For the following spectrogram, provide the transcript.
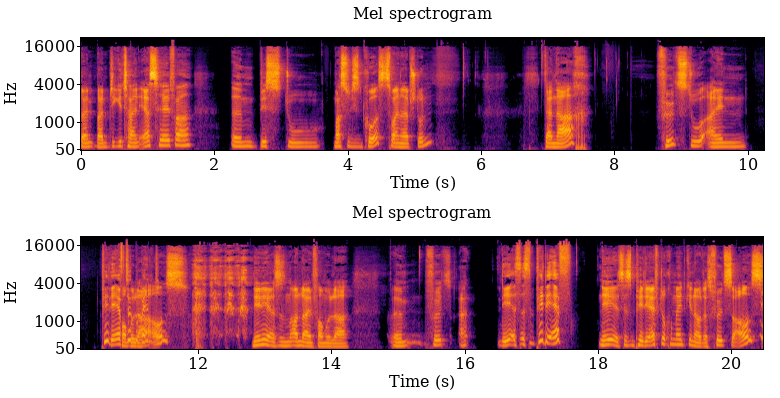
beim, beim digitalen Ersthelfer ähm, bist du, machst du diesen Kurs, zweieinhalb Stunden. Danach füllst du ein Formular PDF-Dokument? aus. nee, nee, das ist ein Online-Formular. Ähm, füllst, ah, Nee, es ist ein PDF. nee, es ist ein PDF-Dokument, genau, das füllst du aus.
